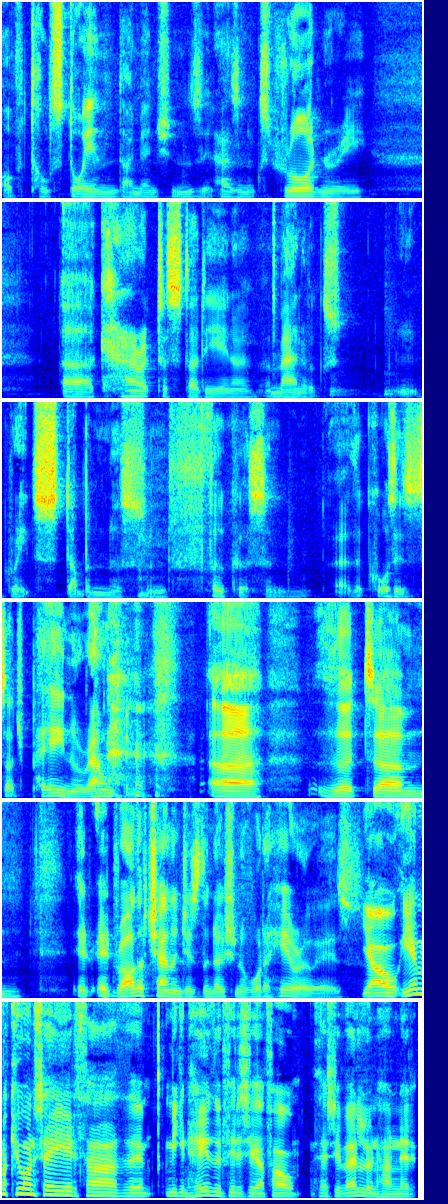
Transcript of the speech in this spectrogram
of Tolstoyan dimensions. It has an extraordinary uh, character study in a, a man of ex- great stubbornness and focus and uh, that causes such pain around him uh, that um, it, it rather challenges the notion of what a hero is. Já, Ian McEwan segir það um, mikinn heiður fyrir sig að fá þessi velun. Hann er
